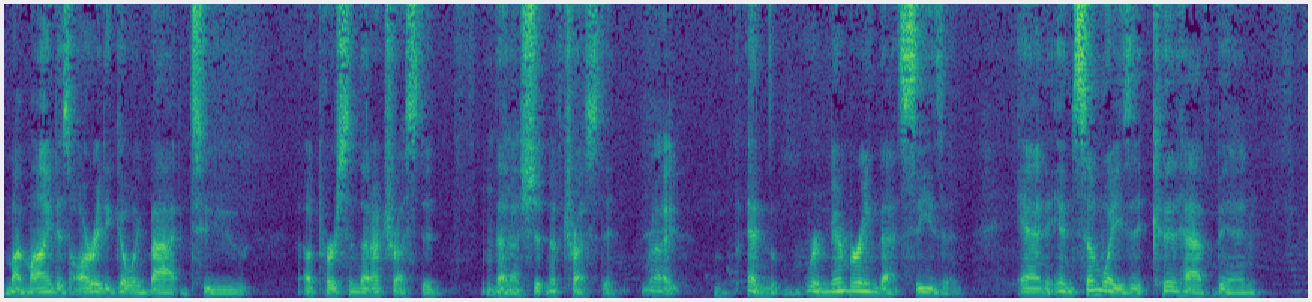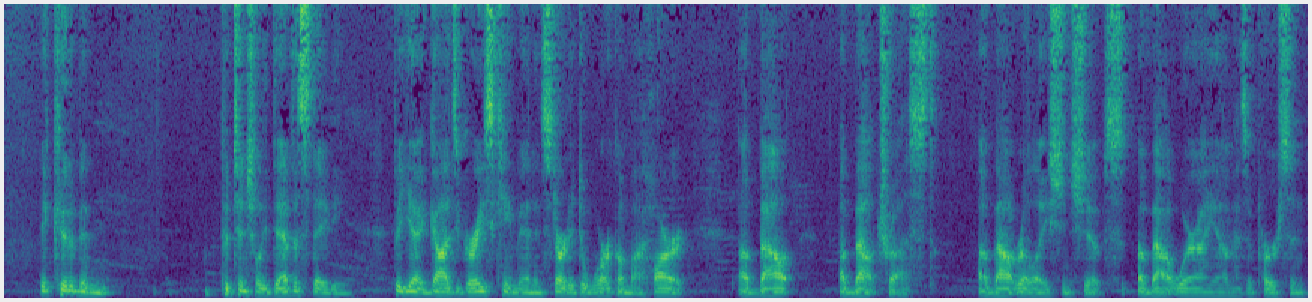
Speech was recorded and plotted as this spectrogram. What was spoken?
my mind is already going back to a person that I trusted, that I mm-hmm. shouldn't have trusted. Right. and remembering that season. And in some ways it could have been it could have been potentially devastating. But yet God's grace came in and started to work on my heart about about trust about relationships about where I am as a person.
